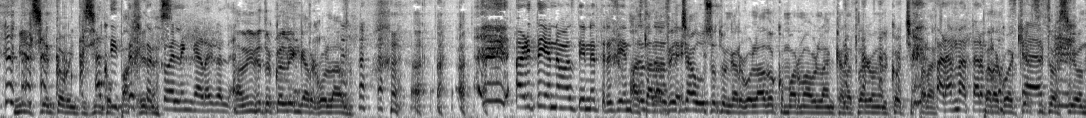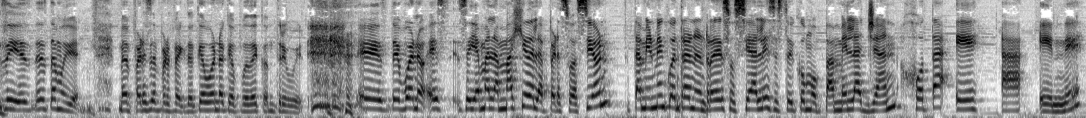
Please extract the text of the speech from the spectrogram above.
1125 A ti te páginas. tocó el engargolado. A mí me tocó el engargolado. Ahorita ya nada más tiene 300. Hasta la fecha uso tu engargolado como arma blanca, la traigo en el coche para, Para matar para moscas. cualquier situación. Sí, está muy bien. Me parece perfecto. Qué bueno que pude contribuir. Este, bueno, es, se llama La magia de la persuasión. También me encuentran en redes sociales. Estoy como Pamela Jan, J-E-A-N.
